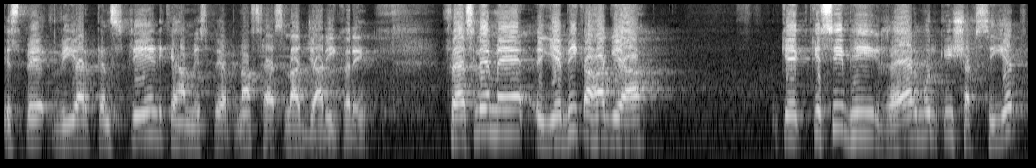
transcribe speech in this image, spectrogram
इस पर वी आर कंस्टेंड कि हम इस पर अपना फैसला जारी करें। फैसले में यह भी कहा गया कि किसी भी गैर मुल्की शख्सियत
